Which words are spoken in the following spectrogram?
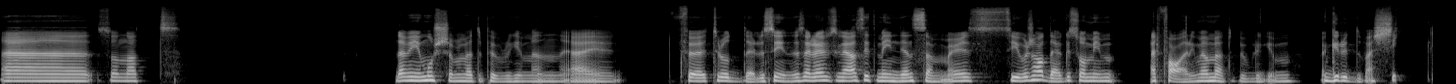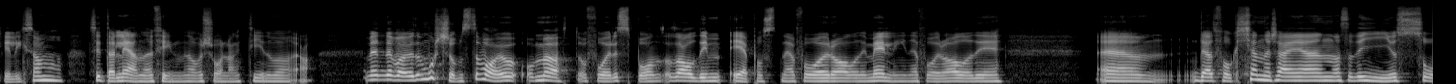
Eh, sånn at det er mye morsommere å møte publikum enn jeg før trodde eller synes. Eller jeg husker jeg sittet med Indian Summer i syv år, så hadde jeg jo ikke så mye erfaring med å møte publikum. Jeg grudde meg skikkelig, liksom. Sitte alene i filmen over så lang tid. Og, ja. Men det var jo det morsomste var jo å møte og få respons. Altså alle de e-postene jeg får, og alle de meldingene jeg får, og alle de um, Det at folk kjenner seg igjen. Altså, det gir jo så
